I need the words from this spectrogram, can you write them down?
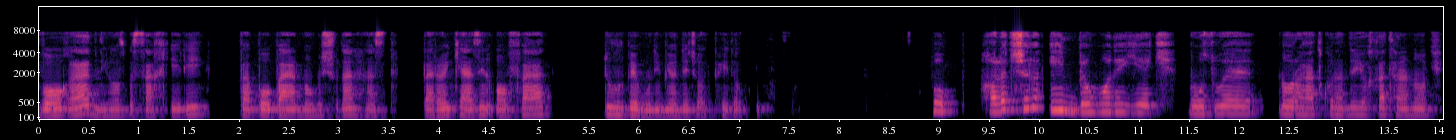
واقعا نیاز به سختگیری و با برنامه شدن هست. برای اینکه از این آفت دور بمونیم یا نجات پیدا کنیم. خب حالا چرا این به عنوان یک موضوع ناراحت کننده یا خطرناک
